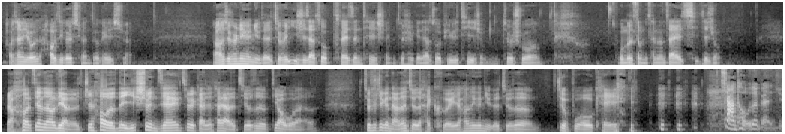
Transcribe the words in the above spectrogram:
好像有好几个选择可以选，然后就是那个女的就是一直在做 presentation，就是给他做 PPT 什么的，就是说我们怎么才能在一起这种。然后见到脸了之后的那一瞬间，就是感觉他俩的角色就调过来了，就是这个男的觉得还可以，然后那个女的觉得就不 OK。下头的感觉，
